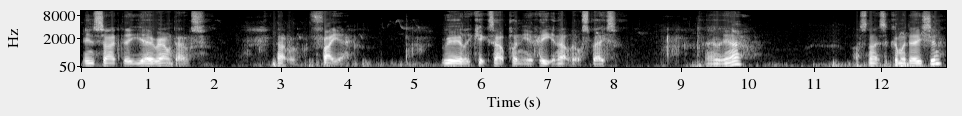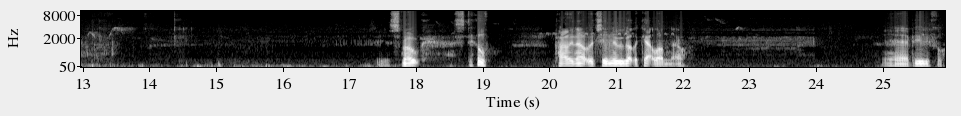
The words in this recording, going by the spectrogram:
inside the uh, roundhouse. That fire really kicks out plenty of heat in that little space. There we are. Last night's accommodation. See the smoke still piling out the chimney. We've got the kettle on now. Yeah, beautiful.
